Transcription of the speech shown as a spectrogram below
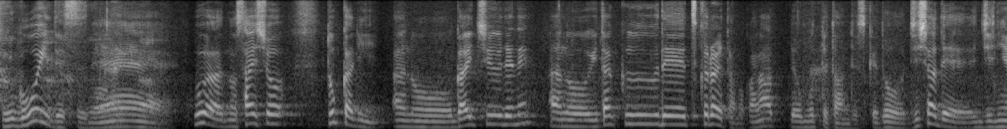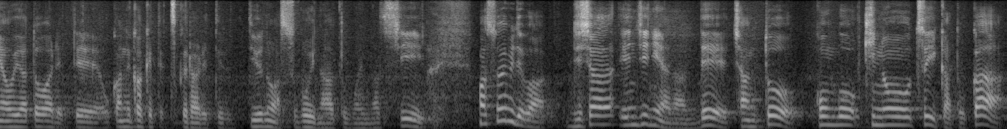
すごいですね。僕はあの最初どっかにあの外注でねあの委託で作られたのかなって思ってたんですけど自社でエンジニアを雇われてお金かけて作られてるっていうのはすごいなと思いますし、まあ、そういう意味では自社エンジニアなんでちゃんと今後機能追加とか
